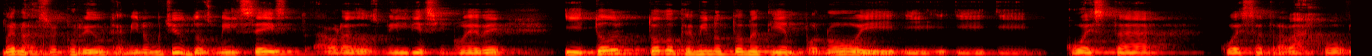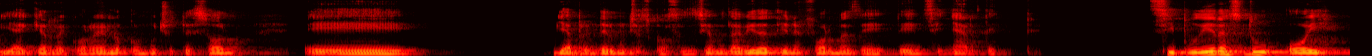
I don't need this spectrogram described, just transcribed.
bueno, has recorrido un camino mucho, 2006, ahora 2019, y todo, todo camino toma tiempo, ¿no? y, y cuesta, cuesta trabajo y hay que recorrerlo con mucho tesón eh, y aprender muchas cosas. Decíamos, la vida tiene formas de, de enseñarte. Si pudieras tú hoy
